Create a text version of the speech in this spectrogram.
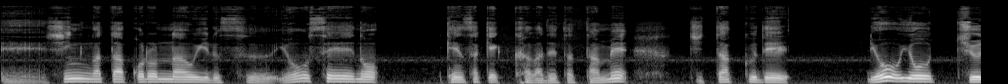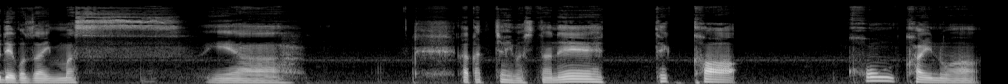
えー新型コロナウイルス陽性の検査結果が出たため、自宅で療養中でございます。いやー、かかっちゃいましたね。てか、今回のは、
